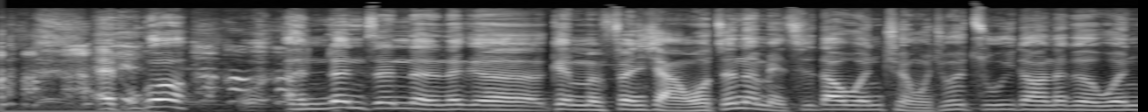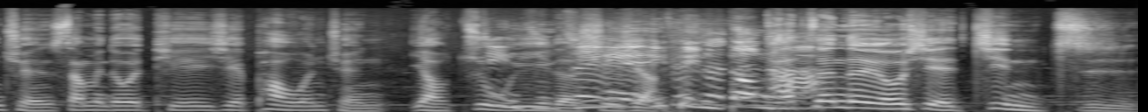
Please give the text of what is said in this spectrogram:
哎、不过我很认真的那个跟你们分享，我真的每次到温泉，我就会注意到那个温泉上面都会贴一些泡温泉要注意的事项禁止激。烈运动它啊，真的有写禁止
